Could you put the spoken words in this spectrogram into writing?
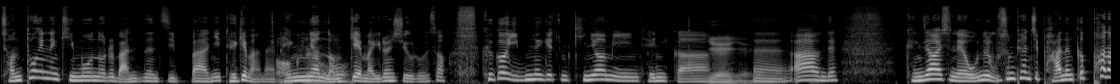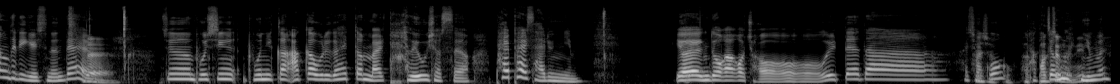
전통 있는 기모노를 만드는 집안이 되게 많아요. 아, 100년 그래요? 넘게 막 이런 식으로 해서 그거 입는 게 좀 기념이 되니까. 예, 예. 예. 아, 근데 굉장하시네요. 오늘 웃음 편지 반응 끝판왕들이 계시는데 네. 지금 보시 보니까 아까 우리가 했던 말 다 외우셨어요. 8846님. 여행도 가고 좋을 때다 하셨고, 하셨고, 박- 박정근님은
